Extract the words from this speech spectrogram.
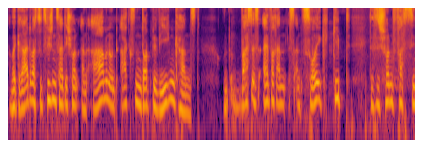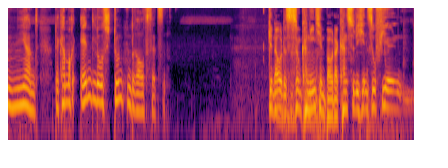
Aber gerade was du zwischenzeitlich schon an Armen und Achsen dort bewegen kannst und was es einfach an, es an Zeug gibt, das ist schon faszinierend. Da kann man auch endlos Stunden draufsetzen. Genau, das ist so ein Kaninchenbau. Da kannst du dich in so vielen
